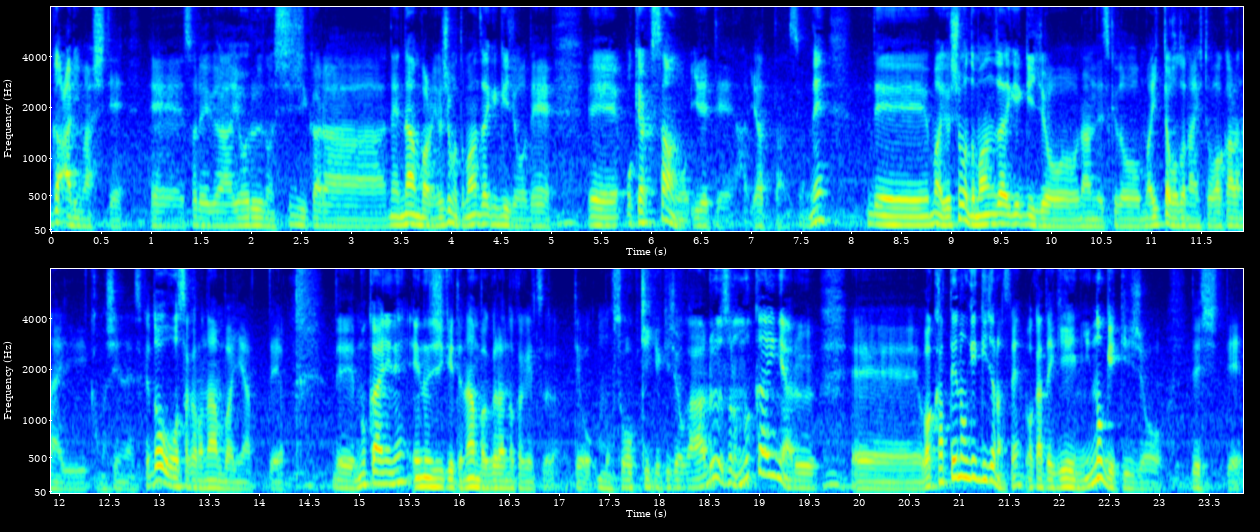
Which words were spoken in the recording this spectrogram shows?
がありまして、えーそれが夜の7時からね南波の吉本漫才劇場で、えーお客さんを入れてやったんですよね。で、まあ、吉本漫才劇場なんですけど、まあ、行ったことない人わからないかもしれないですけど大阪の難波にあってで向かいにね NGK って難波グランド花月ってもうすごい大きい劇場があるその向かいにある、えー若手の劇場なんですね。若手芸人の劇場でして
